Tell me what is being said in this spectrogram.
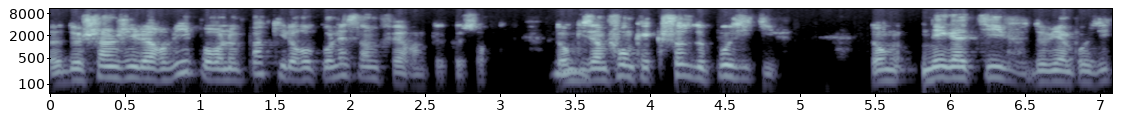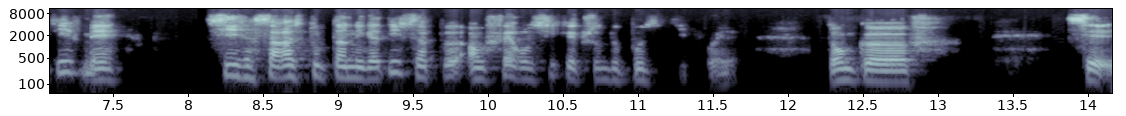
de changer leur vie pour ne pas qu'ils reconnaissent l'enfer en quelque sorte. Donc mmh. ils en font quelque chose de positif. Donc négatif devient positif, mais si ça reste tout le temps négatif, ça peut en faire aussi quelque chose de positif. Donc c'est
